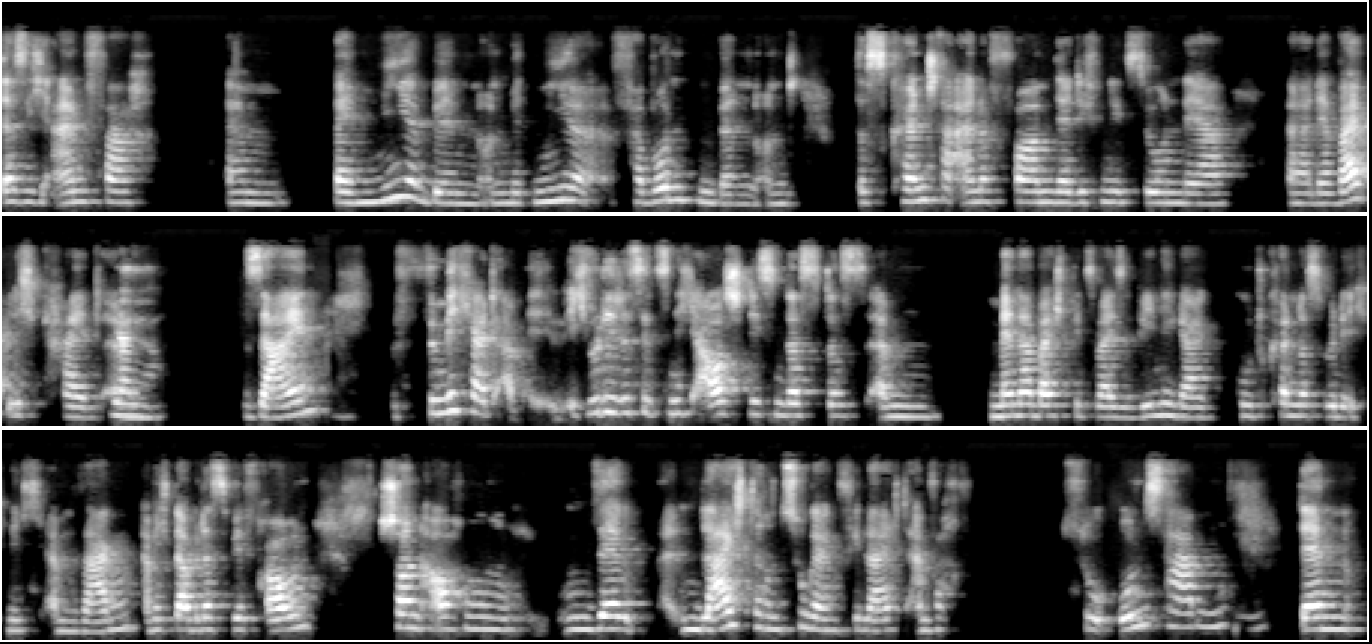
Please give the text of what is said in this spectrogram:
dass ich einfach ähm, bei mir bin und mit mir verbunden bin. Und das könnte eine Form der Definition der äh, der Weiblichkeit ähm, ja, ja. sein. Für mich halt, ich würde das jetzt nicht ausschließen, dass das ähm, Männer beispielsweise weniger gut können, das würde ich nicht ähm, sagen. Aber ich glaube, dass wir Frauen schon auch einen, einen, sehr einen leichteren Zugang vielleicht einfach zu uns haben. Mhm. Denn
